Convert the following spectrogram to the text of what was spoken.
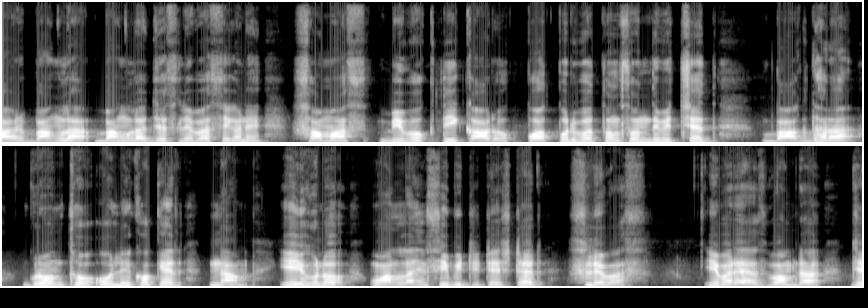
আর বাংলা, বাংলার যে সিলেবাস সেখানে সমাস, বিভক্তি, কারক পথ পরিবর্তন, সন্ধি বিচ্ছেদ, বাগধারা, গ্রন্থ ও লেখকের নাম। এই হলো অনলাইন সিবিটি টেস্টের সিলেবাস এবারে আসব আমরা যে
